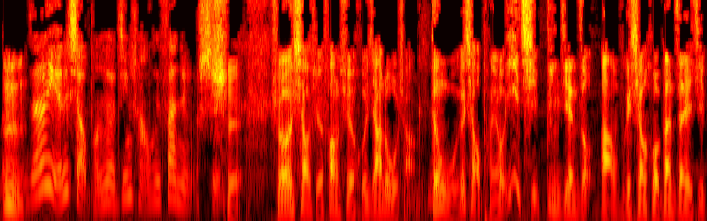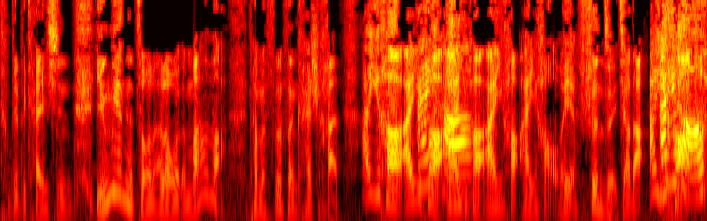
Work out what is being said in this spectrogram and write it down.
的，嗯咱也是小朋友，经常会犯这种事。是说小学放学回家路上，跟五个小朋友一起并肩走啊，五个小伙伴在一起特别的开心。迎面的走来了我的妈妈，他们纷纷开始喊：“阿姨好，阿姨好，阿阿姨好阿姨好，阿姨好！”我也顺嘴叫道：“阿姨阿姨好。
